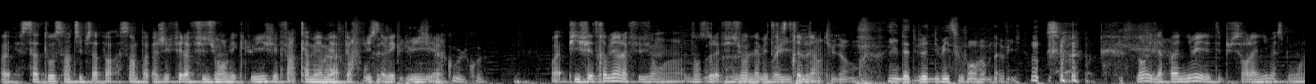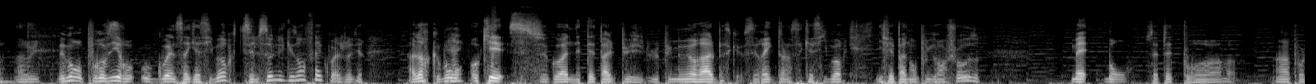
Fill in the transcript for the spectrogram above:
Ouais, Sato, c'est un type sympa. sympa. J'ai fait la fusion avec lui. J'ai fait un Kamehameha Ouais, Perfus avec lui. super cool, quoi. Ouais, puis il fait très bien la fusion. hein. Danse de la fusion, il la maîtrise Ouais, très bien. hein. Il a dû l'animer souvent, à mon avis. Non, il l'a pas animé, il était plus sur l'anime à ce moment-là. Ah oui. Mais bon, pour revenir au, au Gohan Saga Cyborg, c'est le seul qu'ils ont fait, quoi, je veux dire. Alors que bon, ok, ce Gohan n'est peut-être pas le plus, le plus mémorable, parce que c'est vrai que dans la Saga Cyborg, il fait pas non plus grand-chose. Mais bon, c'est peut-être pour, euh, hein, pour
